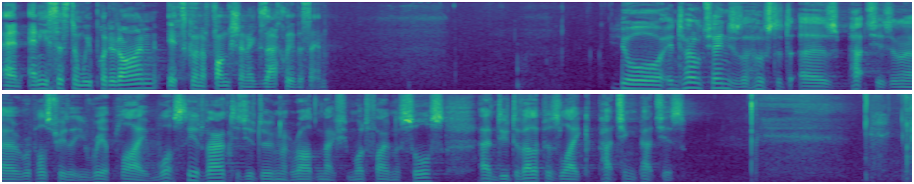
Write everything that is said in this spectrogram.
and any system we put it on, it's going to function exactly the same. Your internal changes are hosted as patches in a repository that you reapply. What's the advantage of doing that rather than actually modifying the source? And do developers like patching patches?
